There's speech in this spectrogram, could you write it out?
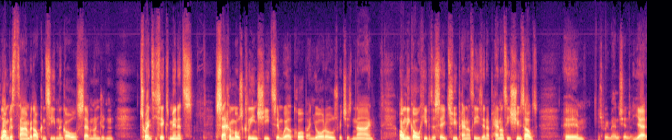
longest time without conceding a goal, 726 minutes. Second most clean sheets in World Cup and Euros, which is nine. Only goalkeeper to save two penalties in a penalty shootout. Um, we mentioned. and Yeah, they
